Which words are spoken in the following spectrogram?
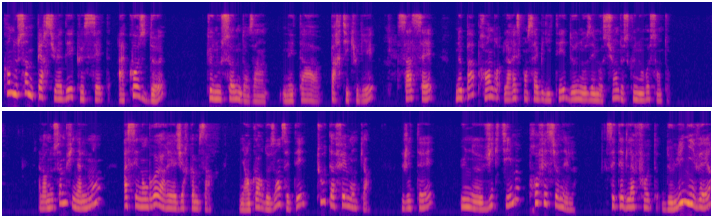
Quand nous sommes persuadés que c'est à cause d'eux que nous sommes dans un état particulier, ça c'est ne pas prendre la responsabilité de nos émotions, de ce que nous ressentons. Alors nous sommes finalement assez nombreux à réagir comme ça. Il y a encore deux ans, c'était tout à fait mon cas. J'étais une victime professionnelle. C'était de la faute de l'univers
